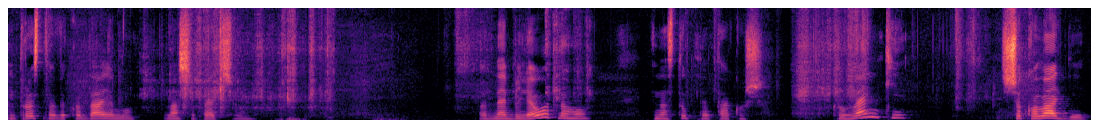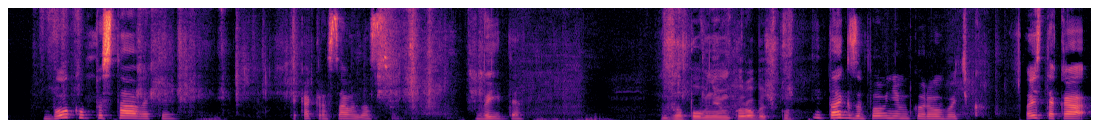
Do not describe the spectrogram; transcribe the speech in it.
і просто викладаємо наше печиво. Одне біля одного, і наступне також. Кругленькі, шоколадні боком поставити. Така краса у нас вийде. Заповнюємо коробочку. І так заповнюємо коробочку. Ось така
